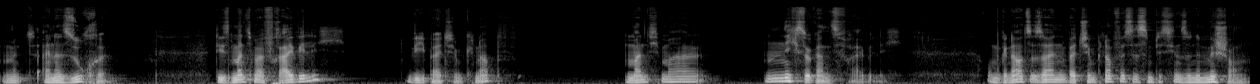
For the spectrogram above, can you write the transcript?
mit einer Suche. Die ist manchmal freiwillig, wie bei Jim Knopf, manchmal nicht so ganz freiwillig. Um genau zu sein, bei Jim Knopf ist es ein bisschen so eine Mischung.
